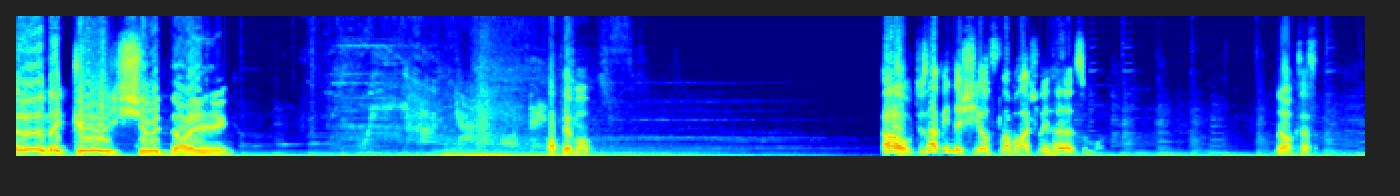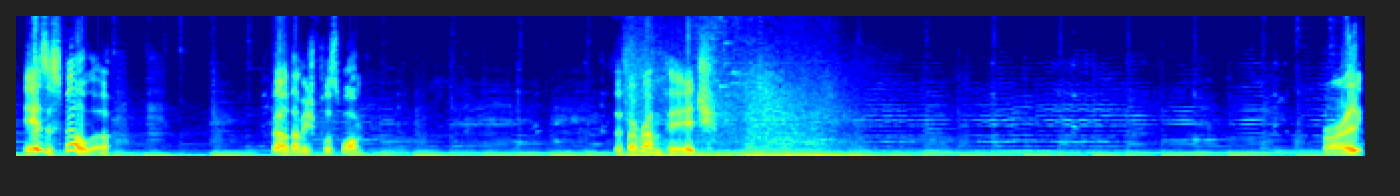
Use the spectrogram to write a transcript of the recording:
Oh my god, he's so annoying. Pop him up. Oh, does that mean that Shield Slam will actually hurt someone? No, because that's... It is a spell, though. Spell damage plus 1. If I rampage... Right.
